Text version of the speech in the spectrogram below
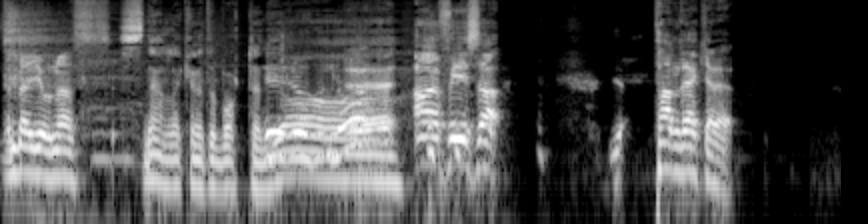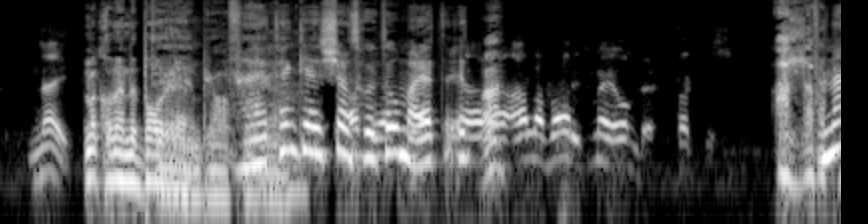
Den där Jonas. Snälla kan du ta bort den? Urolog. Eh, ah, jag får gissa. Tandläkare. Nej. Man kommer med Det borren. bra Nej, fråga. jag tänker könssjukdomar. Ett, Vi ett, alla varit med om det faktiskt. Alla var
